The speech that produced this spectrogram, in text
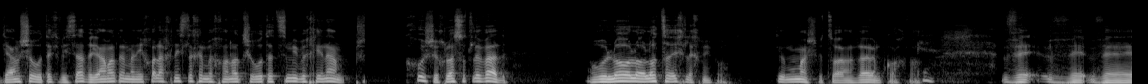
גם שירותי כביסה וגם אמרתי להם, אני יכול להכניס לכם מכונות שירות עצמי בחינם. פשוט קחו, שיוכלו לעשות לבד. אמרו, לא, לא, לא צריך לך מפה. כאילו ממש בצורה, לא היה להם כוח כבר. כן. ו- ו- ו-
